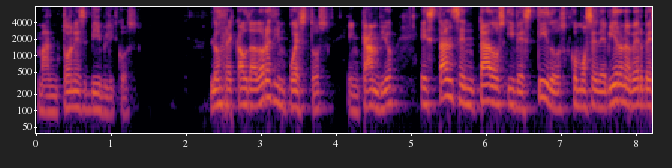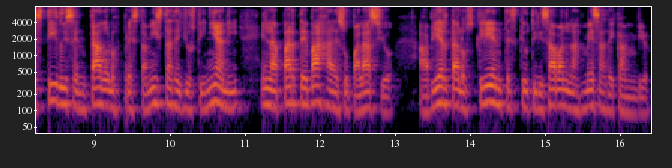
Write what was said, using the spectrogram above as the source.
mantones bíblicos. Los recaudadores de impuestos, en cambio, están sentados y vestidos como se debieron haber vestido y sentado los prestamistas de Justiniani en la parte baja de su palacio, abierta a los clientes que utilizaban las mesas de cambio.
